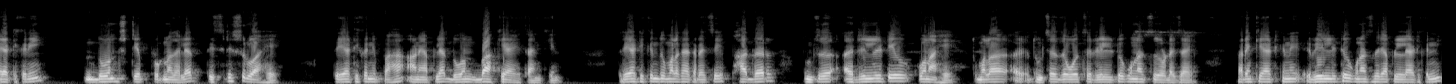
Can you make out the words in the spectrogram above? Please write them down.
या ठिकाणी दोन स्टेप पूर्ण झाल्यात. तिसरी सुरू आहे. तर या ठिकाणी पहा आणि आपल्या दोन बाकी आहेत आणखीन. तर या ठिकाणी तुम्हाला काय करायचं आहे फादर तुमचं रिलेटिव्ह कोण आहे? तुम्हाला तुमच्या जवळचं रिलेटिव्ह कोणाचं जोडायचं आहे कारण की या ठिकाणी रिलेटिव्ह कोणाचं तरी आपल्याला या ठिकाणी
